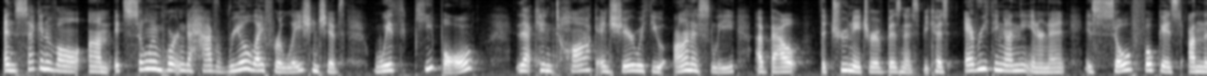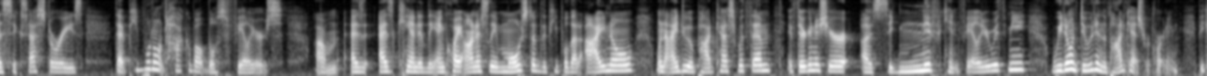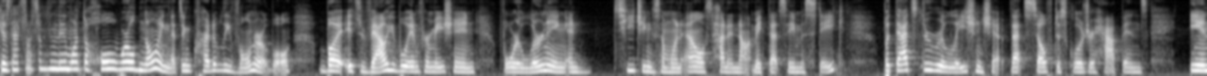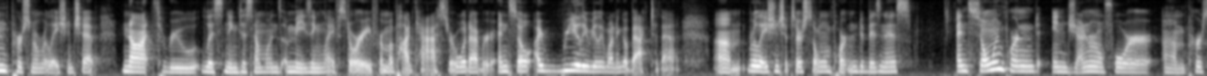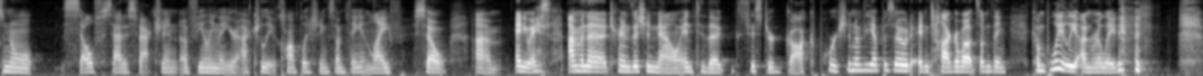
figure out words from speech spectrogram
And second of all, um, it's so important to have real life relationships with people that can talk and share with you honestly about the true nature of business because everything on the internet is so focused on the success stories that people don't talk about those failures. Um, as as candidly. And quite honestly most of the people that i know when i do a podcast with them if they're going to share a significant failure with me we don't do it in the podcast recording because that's not something they want the whole world knowing. That's incredibly vulnerable but it's valuable information for learning and teaching someone else how to not make that same mistake. But that's through relationship. That self-disclosure happens in personal relationship, not through listening to someone's amazing life story from a podcast or whatever. And so I really, really want to go back to that. Um, relationships are so important to business and so important in general for um, personal self satisfaction of feeling that you're actually accomplishing something in life. So, um, anyways, I'm gonna transition now into the Sister Gawk portion of the episode and talk about something completely unrelated.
